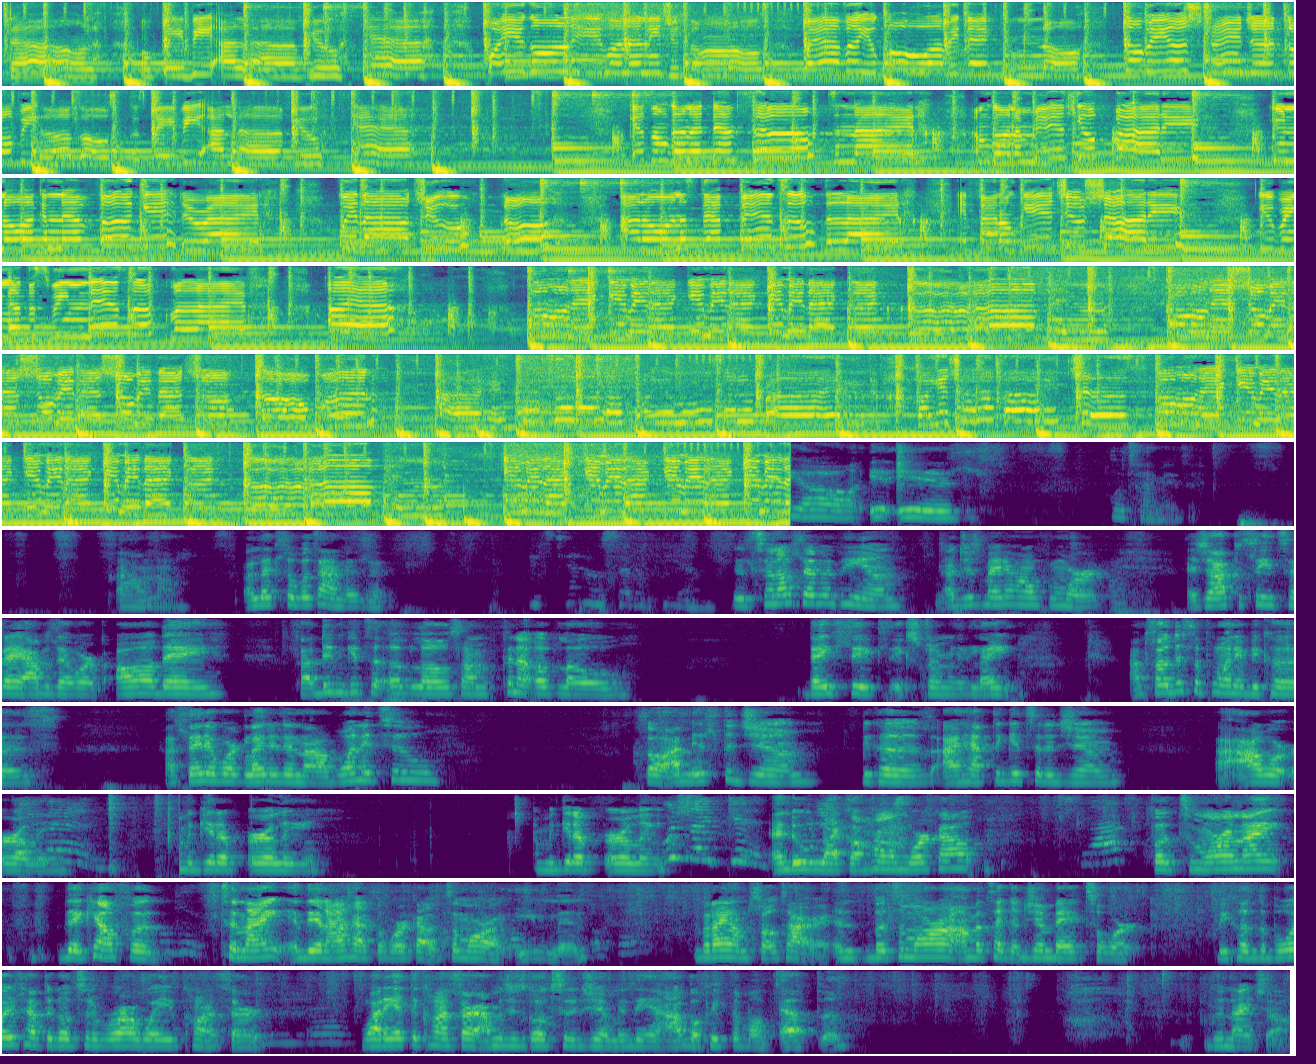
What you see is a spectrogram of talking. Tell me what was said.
Down. Oh baby, I love Alexa, what time is it? It's 10.07 p.m. It's 10.07 p.m. I just made it home from work. As y'all can see today, I was at work all day. So I didn't get to upload. So I'm finna upload day six extremely late. I'm so disappointed because I stayed at work later than I wanted to. So I missed the gym because I have to get to the gym an hour early. I'm gonna get up early. I'm gonna get up early and do like a home workout for tomorrow night. They count for tonight, and then I have to work out tomorrow evening. But I am so tired. And but tomorrow I'm gonna take a gym bag to work because the boys have to go to the Rod Wave concert. While they at the concert, I'm gonna just go to the gym and then I'll go pick them up after. Good night, y'all.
